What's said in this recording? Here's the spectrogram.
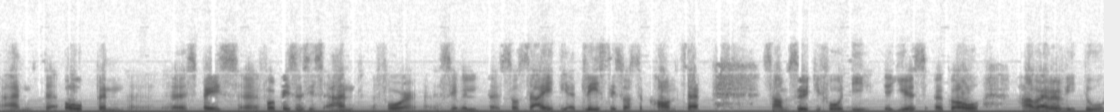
and uh, open uh, space for businesses and for civil society. At least this was the concept some 30, 40 years ago. However, we do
